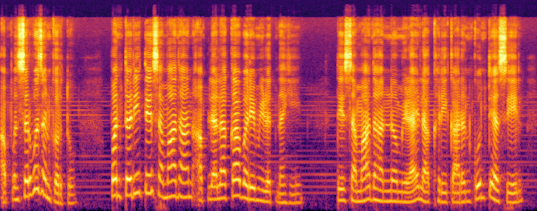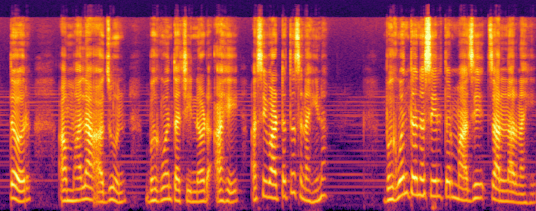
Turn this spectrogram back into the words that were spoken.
आपण सर्वजण करतो पण तरी ते समाधान आपल्याला का बरे मिळत नाही? ते समाधान न मिळायला खरे कारण कोणते असेल? तर आम्हाला अजून भगवंताची नड आहे असे वाटतच नाही ना? भगवंत नसेल तर माझे चालणार नाही.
